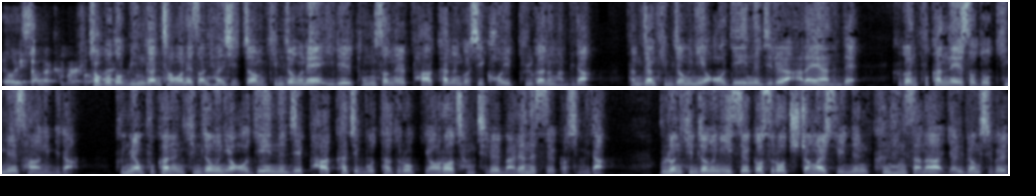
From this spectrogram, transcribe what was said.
at least on the commercial. 적어도 민간 차원에선 현 시점 김정은의 일일 동선을 파악하는 것이 거의 불가능합니다. 당장 김정은이 어디에 있는지를 알아야 하는데 그건 북한 내에서도 기밀 사항입니다. 분명 북한은 김정은이 어디에 있는지 파악하지 못하도록 여러 장치를 마련했을 것입니다. 물론 김정은이 있을 것으로 추정할 수 있는 큰 행사나 열병식을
